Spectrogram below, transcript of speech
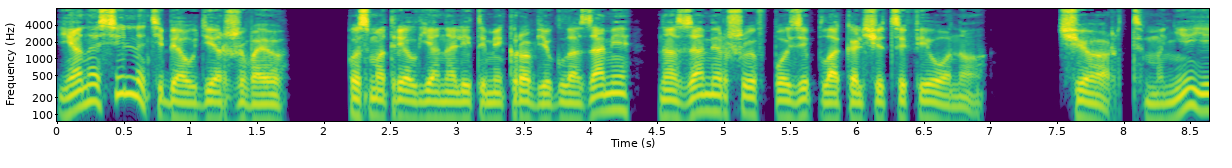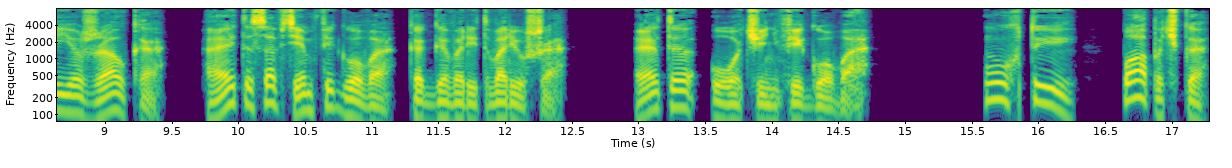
я насильно тебя удерживаю?» Посмотрел я налитыми кровью глазами на замершую в позе плакальщицы Фиону. «Черт, мне ее жалко, а это совсем фигово, как говорит Варюша. Это очень фигово». «Ух ты! Папочка,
